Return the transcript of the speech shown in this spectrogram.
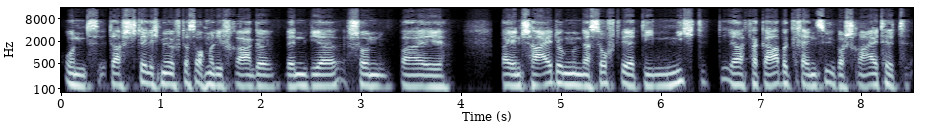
Und da stelle ich mir öfters auch mal die Frage, wenn wir schon bei, bei Entscheidungen der Software, die nicht der Vergabegrenze überschreitet,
